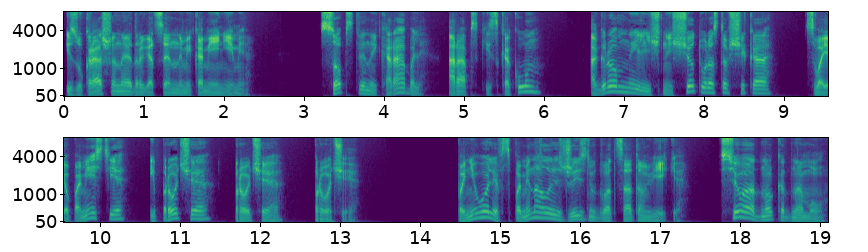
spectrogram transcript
изукрашенная драгоценными каменьями. Собственный корабль, арабский скакун, огромный личный счет у ростовщика, свое поместье и прочее, прочее, прочее. Поневоле вспоминалась жизнь в 20 веке. Все одно к одному.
